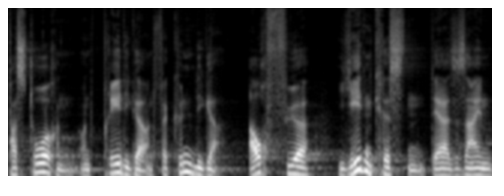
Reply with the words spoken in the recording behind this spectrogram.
Pastoren und Prediger und Verkündiger, auch für jeden Christen, der sein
